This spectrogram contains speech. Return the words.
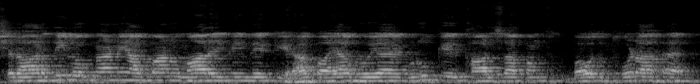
ਸ਼ਰਾਰਤੀ ਲੋਕਾਂ ਨੇ ਆਪਾਂ ਨੂੰ ਮਹਾਰਾਜ ਕਹਿੰਦੇ ਘੇਰਾ ਪਾਇਆ ਹੋਇਆ ਹੈ, ਗੁਰੂ ਕੇ ਖਾਲਸਾ ਪੰਥ ਬਹੁਤ ਥੋੜਾ ਹੈ।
